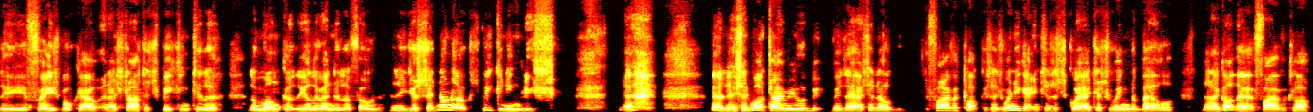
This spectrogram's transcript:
the phrase book out and I started speaking to the, the monk at the other end of the phone. And he just said, No, no, speak in English. Uh, and they said, What time you will be, there? I said, Oh, five o'clock. He says, When you get into the square, just ring the bell. And I got there at five o'clock.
